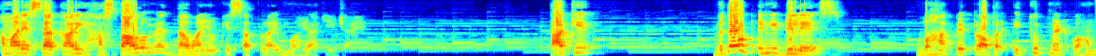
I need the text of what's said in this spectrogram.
हमारे सरकारी अस्पतालों में दवाइयों की सप्लाई मुहैया की जाए। ताकि विदाउट एनी डिलेस वहाँ पे प्रॉपर इक्विपमेंट को हम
